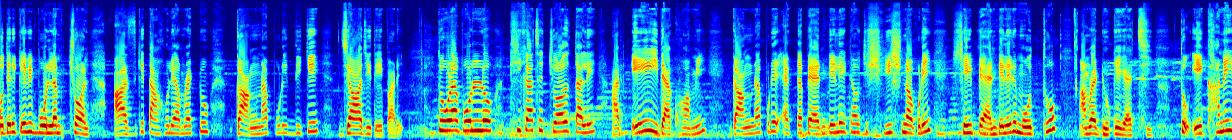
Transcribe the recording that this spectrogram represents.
ওদেরকে আমি বললাম, চল, আজকে তাহলে আমরা একটু গাংনাপুরের দিকে যাওয়া যেতে পারে। তো ওরা বলল, ঠিক আছে, চল তাহলে। আর এই দেখো আমি গাংনাপুরের একটা প্যান্ডেলে, এটা হচ্ছে শীর্ষনগরে সেই প্যান্ডেলের মধ্যে আমরা ঢুকে গেছি। তো এখানেই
